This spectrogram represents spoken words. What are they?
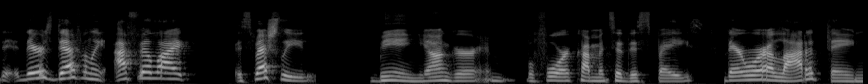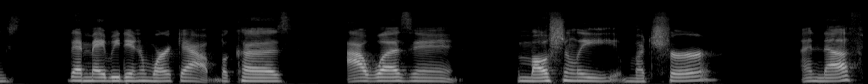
th- there's definitely i feel like especially being younger and before coming to this space, there were a lot of things that maybe didn't work out because I wasn't emotionally mature enough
